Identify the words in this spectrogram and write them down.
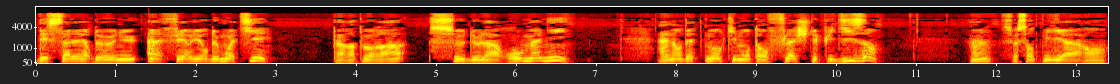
des salaires devenus inférieurs de moitié par rapport à ceux de la Roumanie, un endettement qui monte en flèche depuis 10 ans, hein, 60 milliards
